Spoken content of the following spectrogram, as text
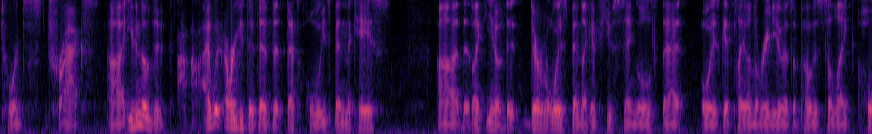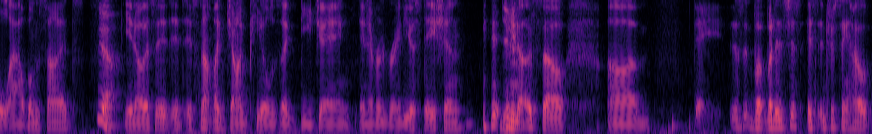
towards tracks. Uh, even though that I would argue that, that, that that's always been the case. Uh, that like you know that there have always been like a few singles that always get played on the radio as opposed to like whole album sides. yeah, You know, it's it, it, it's not like John Peel is like DJing in every radio station. Yeah. you know, so um, but but it's just it's interesting how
